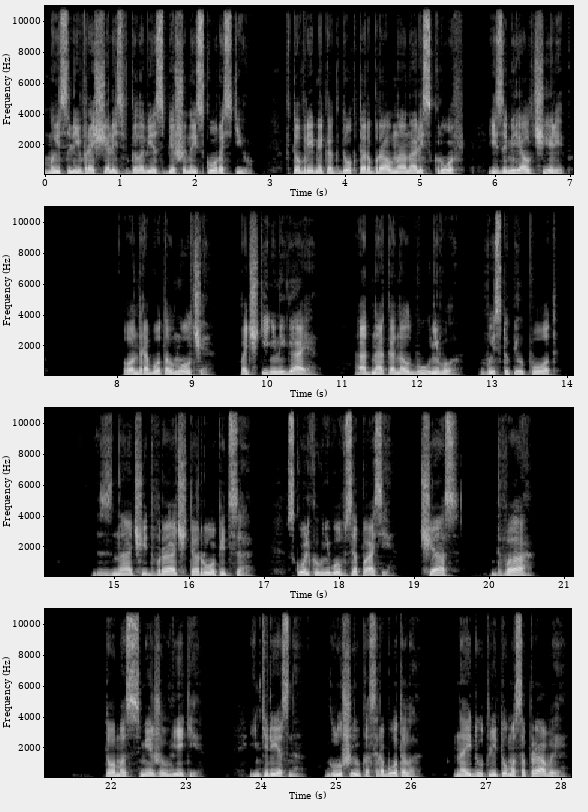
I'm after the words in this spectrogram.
Мысли вращались в голове с бешеной скоростью, в то время как доктор брал на анализ кровь и замерял череп. Он работал молча, почти не мигая, однако на лбу у него выступил пот. Значит, врач торопится. Сколько у него в запасе? Час? Два? Томас смежил веки. Интересно, глушилка сработала? Найдут ли Томаса правые?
